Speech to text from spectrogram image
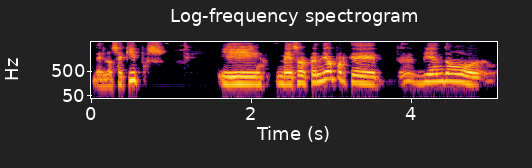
de los equipos. Y me sorprendió porque eh, viendo,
